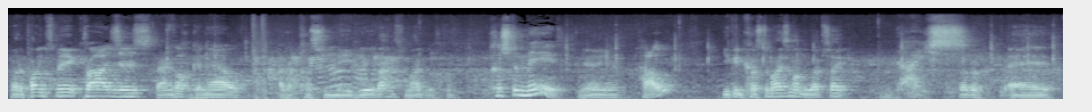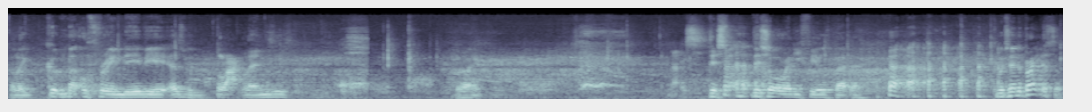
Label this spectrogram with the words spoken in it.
What a points make? Prizes. Thank you. Fucking hell. I got custom made yo bands from Adwood. Custom made. Yeah, yeah. How? You can customize them on the website. Nice. Sort of, uh, they're like good metal framed aviators with black lenses. Right. Nice. This this already feels better. Can we turn the brightness up?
